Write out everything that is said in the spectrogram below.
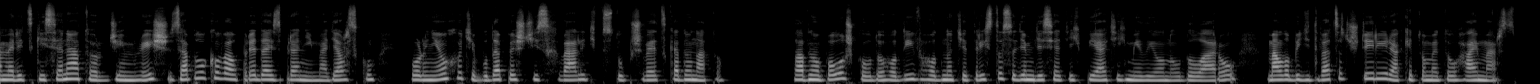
Americký senátor Jim Risch zablokoval predaj zbraní Maďarsku kvôli neochote Budapešti schváliť vstup Švédska do NATO. Hlavnou položkou dohody v hodnote 375 miliónov dolárov malo byť 24 raketometov HIMARS.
